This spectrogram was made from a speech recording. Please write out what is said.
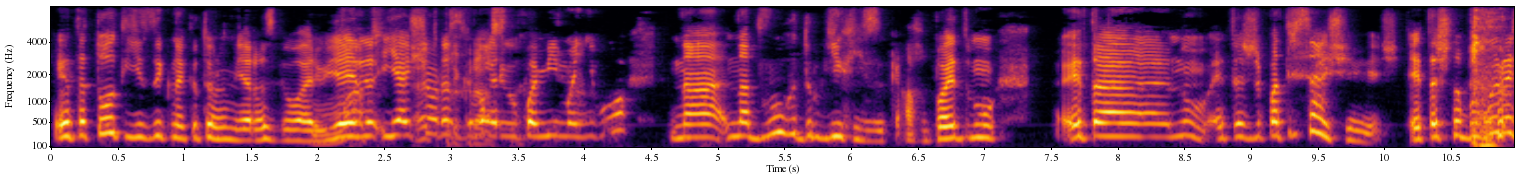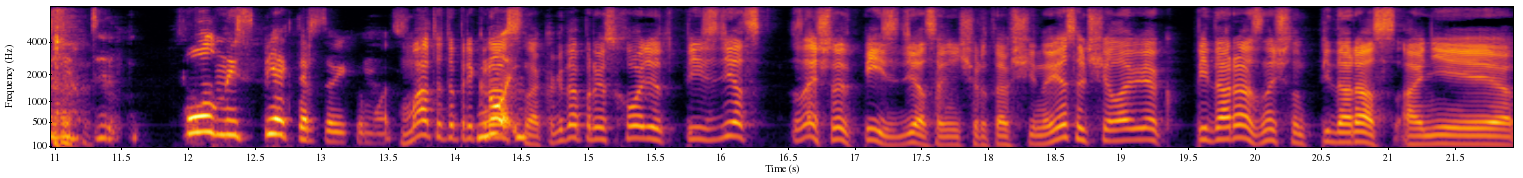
Это тот язык, на котором я разговариваю. Мат, я, я еще разговариваю помимо него на, на двух других языках. Поэтому это, ну, это же потрясающая вещь. Это чтобы выразить полный спектр своих эмоций. Мат это прекрасно. Но... Когда происходит пиздец, значит, это пиздец, а не чертовщина. Если человек пидорас, значит, он пидорас, а не...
